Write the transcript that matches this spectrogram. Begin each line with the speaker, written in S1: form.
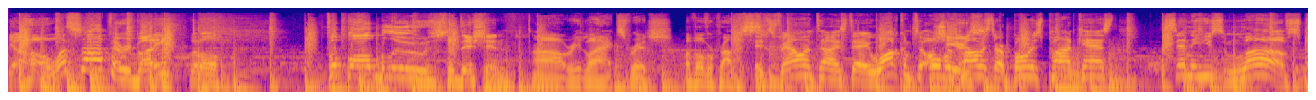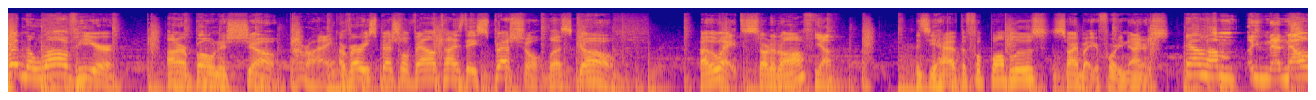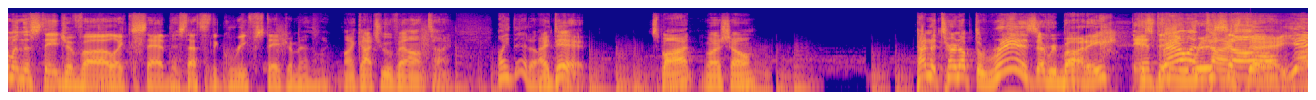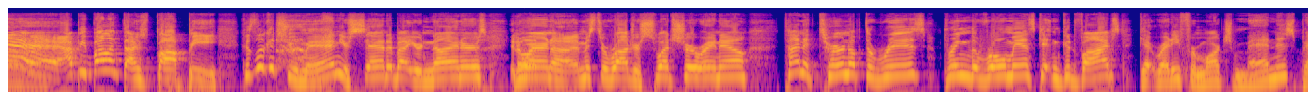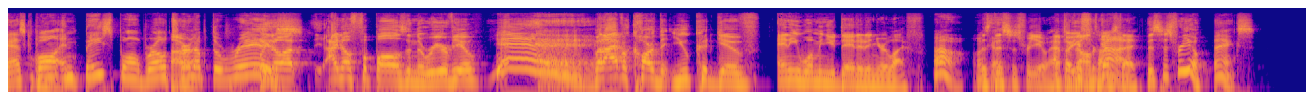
S1: Yo, what's up, everybody? Little football blues edition
S2: Oh, relax, Rich.
S1: of Overpromise.
S2: It's Valentine's Day. Welcome to Overpromised, our bonus podcast. Sending you some love, spreading the love here on our bonus show.
S1: all right.
S2: Our very special Valentine's Day special. Let's go. By the way, to start it off,
S1: Yep.
S2: Since you have the football blues, sorry about your 49ers.
S1: Yeah, I'm, I'm- now I'm in the stage of uh, like sadness. That's the grief stage I'm in. I'm like,
S2: I got you a Valentine.
S1: oh, I did. Huh?
S2: I did. Spot, you want to show 'em? Time to turn up the Riz, everybody. it's
S1: Anthony
S2: Valentine's
S1: Rizzo.
S2: Day. Yeah. Happy Valentine's, Poppy. Because look at you, man. You're sad about your Niners. You're wearing a Mr. Rogers sweatshirt right now. Time of turn up the Riz, bring the romance, getting good vibes. Get ready for March Madness, basketball, and baseball, bro. Turn
S1: right.
S2: up the Riz.
S1: Well, you know what? I know football is in the rear view,
S2: Yeah.
S1: but I have a card that you could give any woman you dated in your life.
S2: oh,
S1: This,
S2: okay.
S1: this is for you. Happy
S2: thought you
S1: Valentine's. Day. This is for you.
S2: Thanks.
